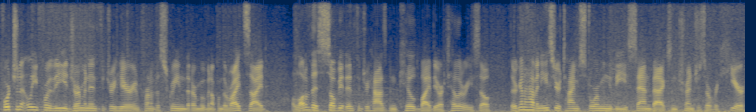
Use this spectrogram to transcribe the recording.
Fortunately for the German infantry here in front of the screen that are moving up on the right side, a lot of this Soviet infantry has been killed by the artillery, so they're going to have an easier time storming the sandbags and trenches over here.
